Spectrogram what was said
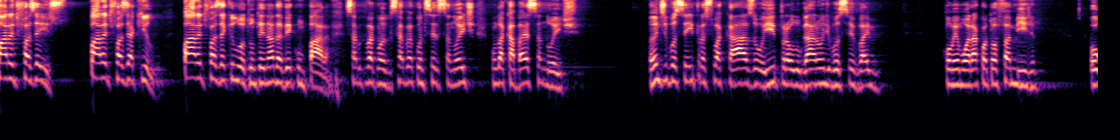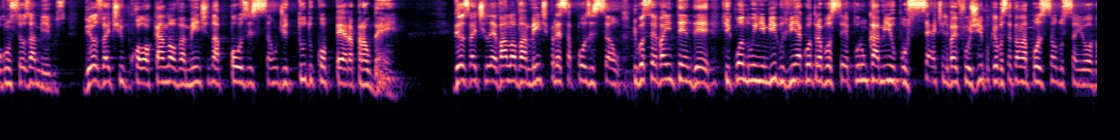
Para de fazer isso para de fazer aquilo, para de fazer aquilo outro, não tem nada a ver com para. Sabe o que vai, sabe o que vai acontecer essa noite? Quando acabar essa noite, antes de você ir para sua casa ou ir para o lugar onde você vai comemorar com a tua família ou com seus amigos, Deus vai te colocar novamente na posição de tudo coopera para o bem. Deus vai te levar novamente para essa posição. E você vai entender que quando o inimigo vier contra você por um caminho, por sete, ele vai fugir, porque você está na posição do Senhor.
